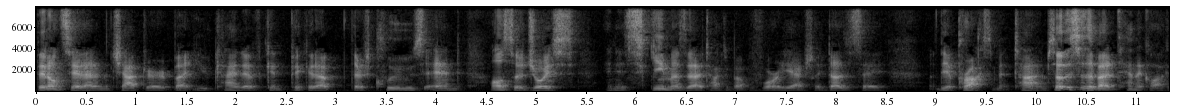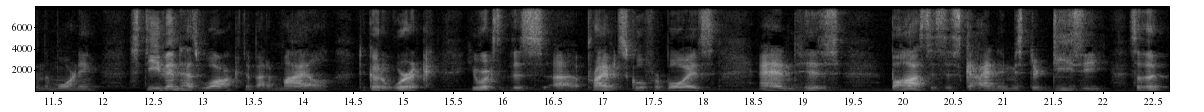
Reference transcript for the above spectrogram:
they don't say that in the chapter, but you kind of can pick it up. There's clues, and also Joyce in his schemas that I talked about before, he actually does say the approximate time. So this is about ten o'clock in the morning. Stephen has walked about a mile to go to work. He works at this uh, private school for boys and his boss is this guy named Mr. Deasy. So the,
